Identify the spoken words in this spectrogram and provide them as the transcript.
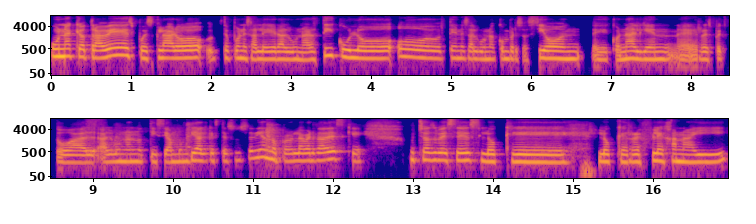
Una que otra vez, pues claro, te pones a leer algún artículo o tienes alguna conversación eh, con alguien eh, respecto a, alguna noticia mundial que esté sucediendo, pero la verdad es que muchas veces lo que, lo que reflejan ahí,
